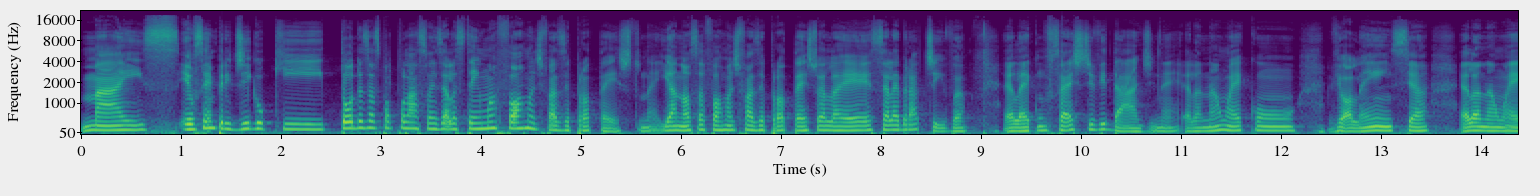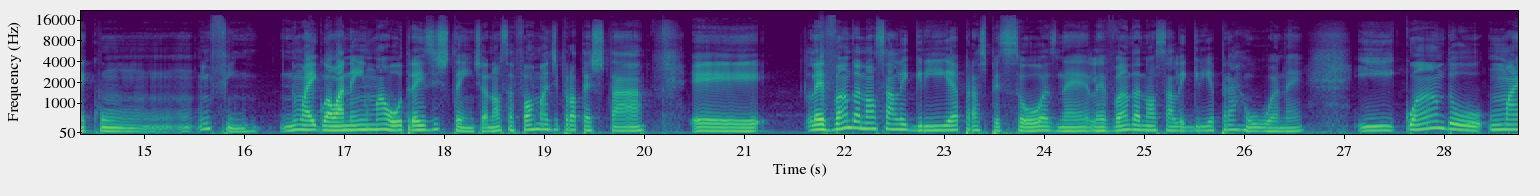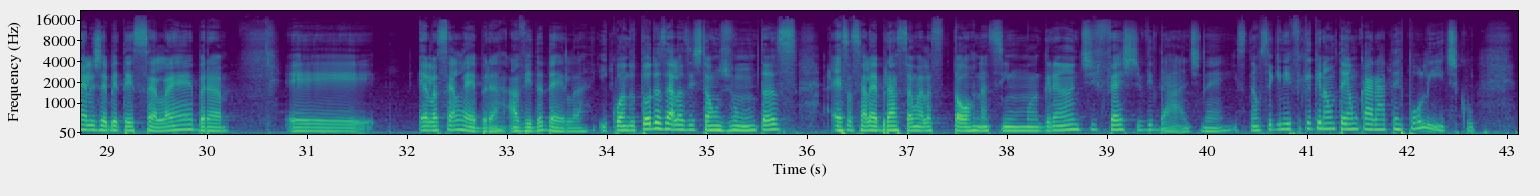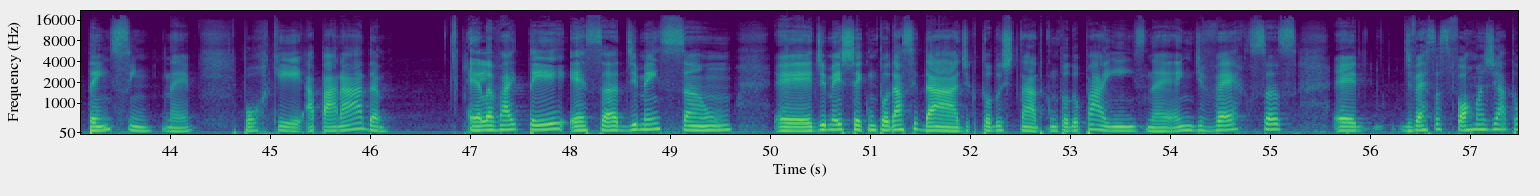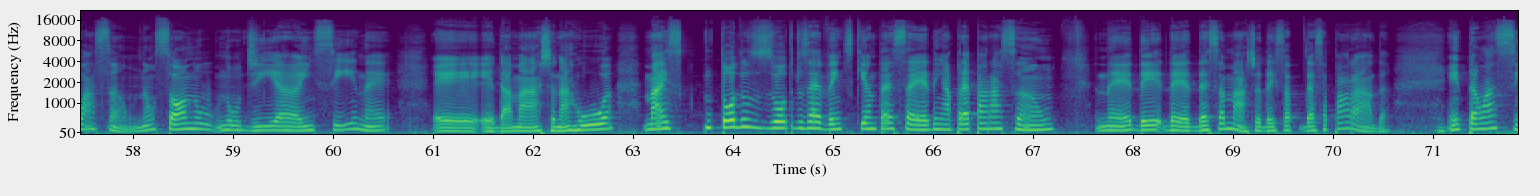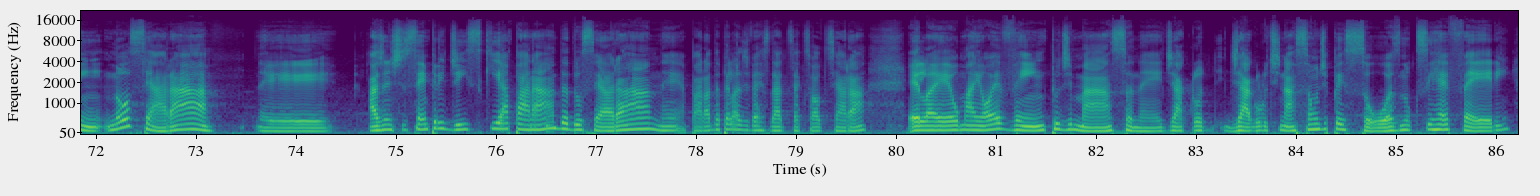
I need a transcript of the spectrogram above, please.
mas eu sempre digo que todas as populações elas têm uma forma de fazer protesto, né? E a nossa forma de fazer protesto ela é celebrativa, ela é com festividade, né? Ela não é com violência, ela não é com, enfim, não é igual a nenhuma outra existente. A nossa forma de protestar é, levando a nossa alegria para as pessoas, né? Levando a nossa alegria para a rua, né? E quando uma LGBT celebra, é, ela celebra a vida dela. E quando todas elas estão juntas, essa celebração ela se torna assim uma grande festividade, né? Isso não significa que não tenha um caráter político. Tem sim, né? Porque a parada ela vai ter essa dimensão é, de mexer com toda a cidade, com todo o estado, com todo o país, né, em diversas, é, diversas formas de atuação, não só no, no dia em si, né, é, é da marcha na rua, mas com todos os outros eventos que antecedem a preparação, né, de, de, dessa marcha, dessa, dessa parada. Então, assim, no Ceará, é, a gente sempre diz que a parada do Ceará, né, a parada pela diversidade sexual do Ceará, ela é o maior evento de massa, né, de, aglutinação de pessoas no que se refere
